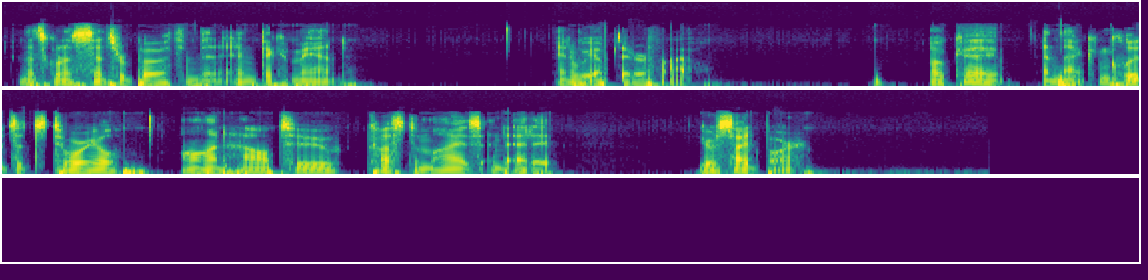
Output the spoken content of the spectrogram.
And that's going to center both and then end the command. And we update our file. Okay, and that concludes the tutorial on how to customize and edit your sidebar.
